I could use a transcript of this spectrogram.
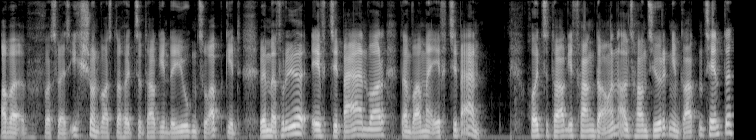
Aber was weiß ich schon, was da heutzutage in der Jugend so abgeht. Wenn man früher FC Bayern war, dann war man FC Bayern. Heutzutage fangen da an als Hans-Jürgen im Gartencenter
